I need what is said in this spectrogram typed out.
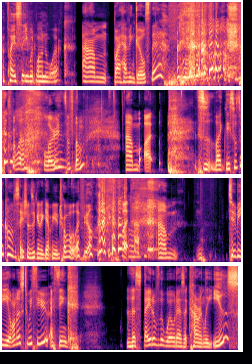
a place that you would want to work? Um, by having girls there, Well, loads of them. Um, I, this is like these sorts of conversations are going to get me in trouble. I feel like, but um, to be honest with you, I think the state of the world as it currently is,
